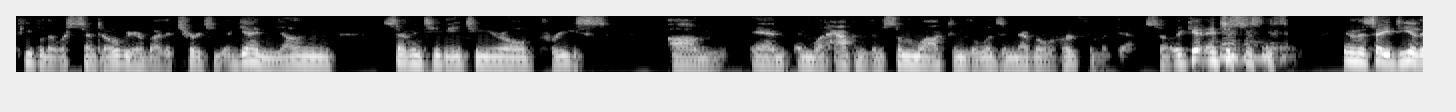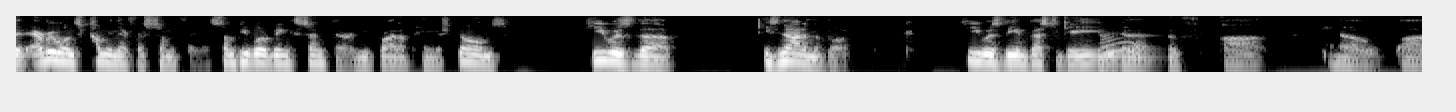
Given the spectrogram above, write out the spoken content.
people that were sent over here by the church. Again young 17 18 year old priests um, and and what happened to them. Some walked into the woods and never were heard from again. So again, it just mm-hmm. is you know this idea that everyone's coming there for something. Some people are being sent there. And you brought up Hamish Goames. He was the he's not in the book. He was the investigative oh. uh, you know uh,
